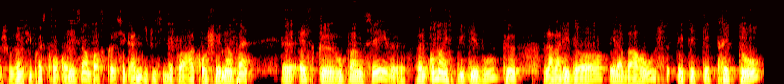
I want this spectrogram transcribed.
je vous en suis presque reconnaissant parce que c'est quand même difficile de pouvoir accrocher. Mais enfin, euh, est-ce que vous pensez, euh, comment expliquez-vous que la vallée d'Or et la Barousse aient été très tôt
